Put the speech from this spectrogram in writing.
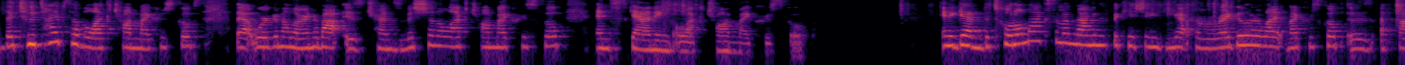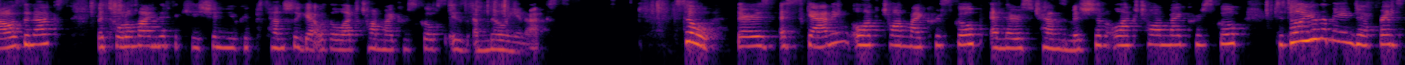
The two types of electron microscopes that we're going to learn about is transmission electron microscope and scanning electron microscope. And again, the total maximum magnification you can get from a regular light microscope is 1000x. The total magnification you could potentially get with electron microscopes is a million x. So there's a scanning electron microscope and there's transmission electron microscope. To tell you the main difference,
